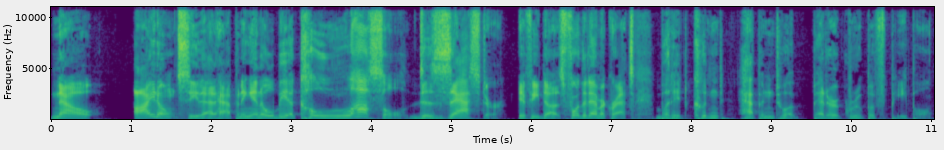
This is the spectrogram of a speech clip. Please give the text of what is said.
Now, I don't see that happening, and it will be a colossal disaster if he does for the Democrats. But it couldn't happen to a better group of people.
